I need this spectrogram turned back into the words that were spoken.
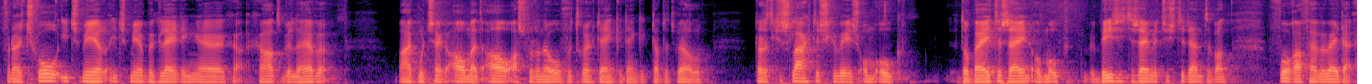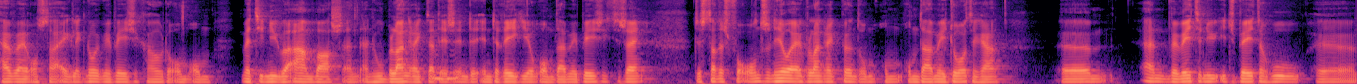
vanuit school iets meer, iets meer begeleiding eh, ge- gehad willen hebben. Maar ik moet zeggen, al met al, als we er nou over terugdenken, denk ik dat het wel dat het geslaagd is geweest om ook erbij te zijn, om ook bezig te zijn met die studenten. Want vooraf hebben wij, daar, hebben wij ons daar eigenlijk nooit mee bezig gehouden om, om met die nieuwe aanwas en, en hoe belangrijk dat is Mhm. in de, in de regio om daarmee bezig te zijn. Dus dat is voor ons een heel erg belangrijk punt om, om, om daarmee door te gaan. Ehm, en we weten nu iets beter hoe, eh, eh,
